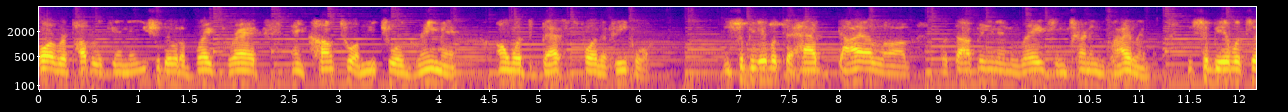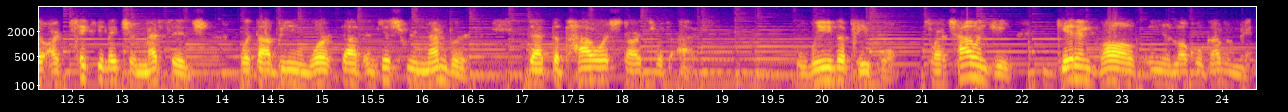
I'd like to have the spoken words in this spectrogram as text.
or a Republican, and you should be able to break bread and come to a mutual agreement on what's best for the people. You should be able to have dialogue without being enraged and turning violent. You should be able to articulate your message without being worked up. And just remember that the power starts with us we the people. So I challenge you, get involved in your local government.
